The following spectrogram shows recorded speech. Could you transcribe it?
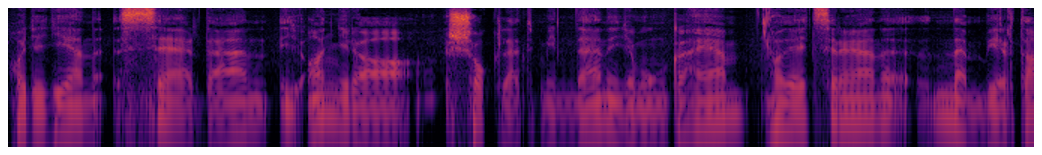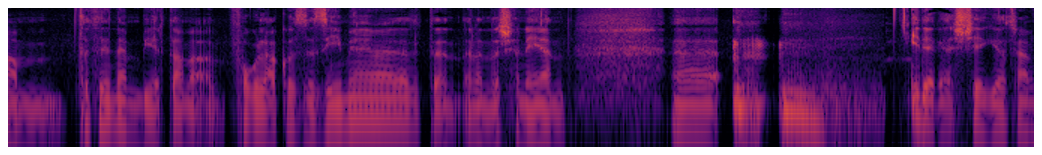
hogy egy ilyen szerdán így annyira sok lett minden, így a munkahelyem, hogy egyszerűen nem bírtam, tehát nem bírtam foglalkozni az e-mail rendesen ilyen uh, idegesség jött rám,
